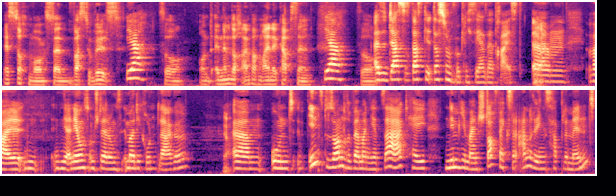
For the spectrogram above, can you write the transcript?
ess doch morgens dein, was du willst. Ja, So. Und äh, nimm doch einfach meine Kapseln. Ja, So. also das, ist- das, geht- das ist schon wirklich sehr, sehr dreist. Ja. Ähm, weil eine Ernährungsumstellung ist immer die Grundlage. Ja. Ähm, und insbesondere, wenn man jetzt sagt, hey, nimm hier mein Stoffwechselanregungssupplement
